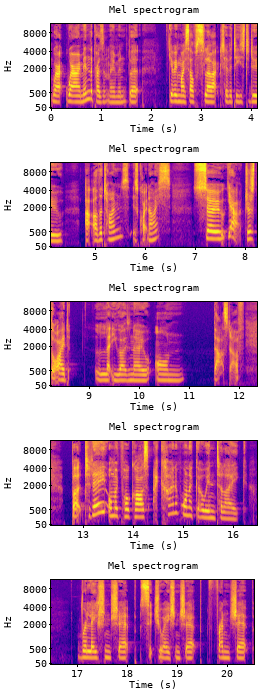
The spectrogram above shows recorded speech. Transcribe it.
where where I'm in the present moment, but giving myself slow activities to do at other times is quite nice. So, yeah, just thought I'd let you guys know on that stuff. But today on my podcast, I kind of want to go into like relationship, situationship, friendship,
